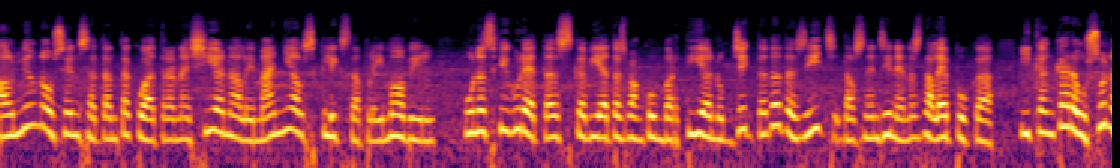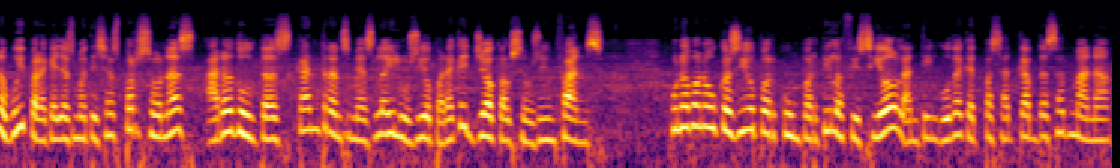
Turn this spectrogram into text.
El 1974 naixien a Alemanya els clics de Playmobil, unes figuretes que aviat es van convertir en objecte de desig dels nens i nenes de l'època i que encara ho són avui per aquelles mateixes persones, ara adultes, que han transmès la il·lusió per aquest joc als seus infants. Una bona ocasió per compartir l'afició l'han tinguda aquest passat cap de setmana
